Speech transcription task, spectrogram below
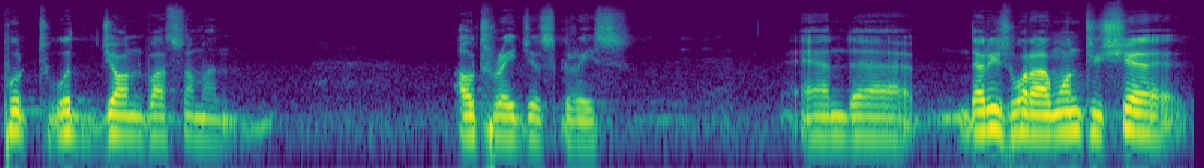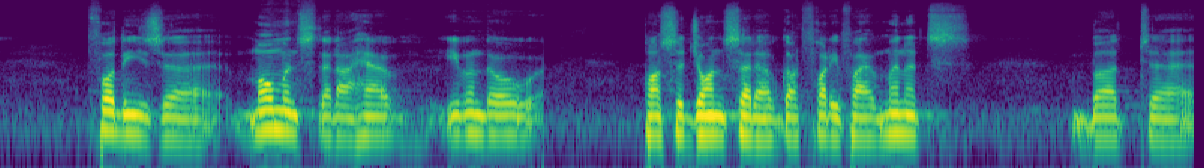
put with John Wasserman outrageous grace. And uh, that is what I want to share for these uh, moments that I have, even though Pastor John said I've got 45 minutes, but uh,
